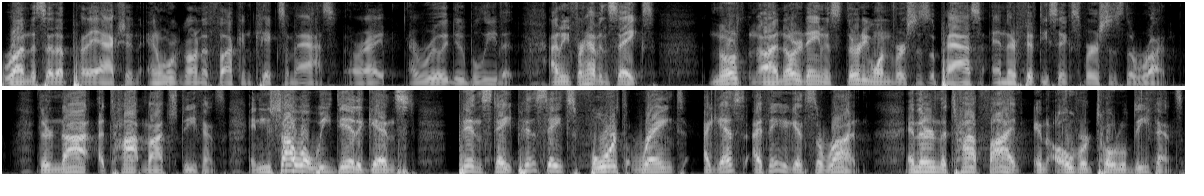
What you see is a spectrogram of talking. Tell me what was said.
run to set up play action, and we're going to fucking kick some ass. All right, I really do believe it. I mean, for heaven's sakes, North uh, Notre Dame is 31 versus the pass, and they're 56 versus the run. They're not a top-notch defense, and you saw what we did against Penn State. Penn State's fourth ranked, I guess, I think against the run and they're in the top five in over total defense.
